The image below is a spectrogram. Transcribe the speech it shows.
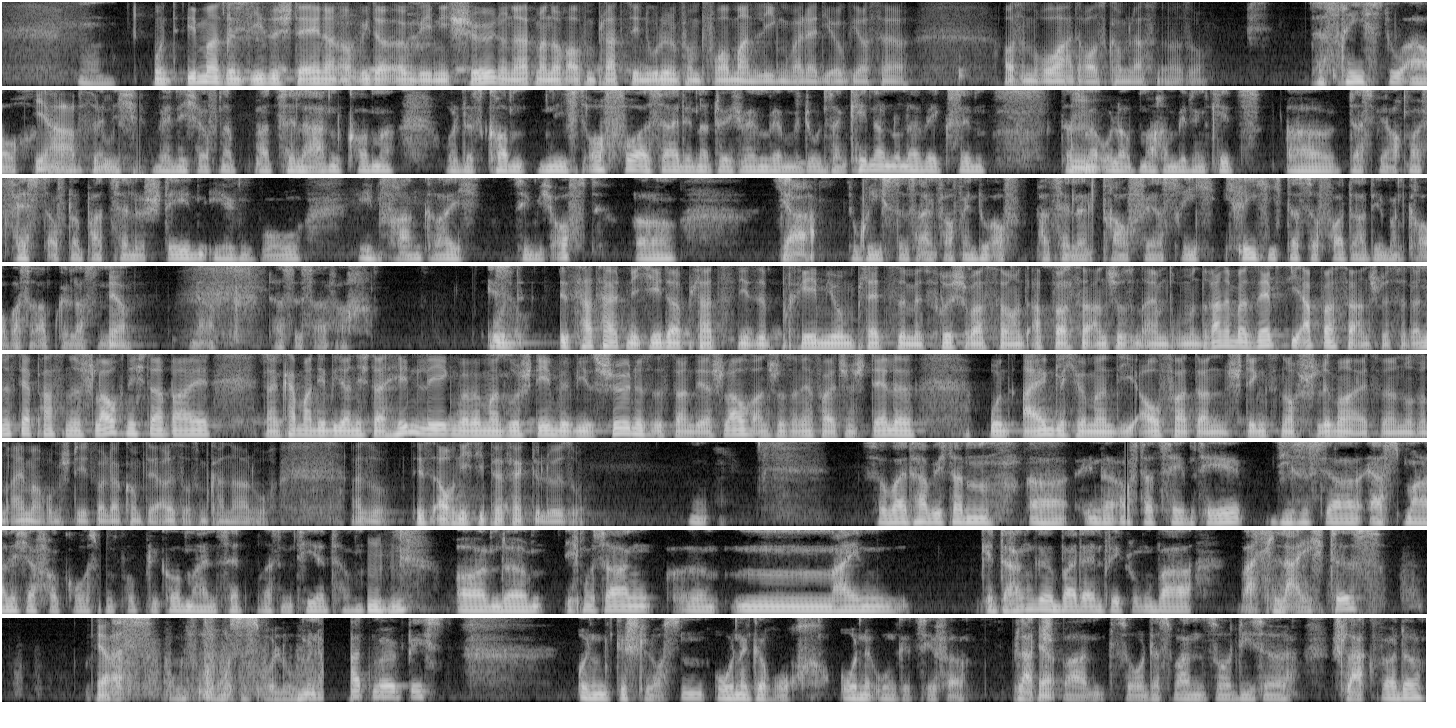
Hm. Und immer sind diese Stellen dann auch wieder irgendwie nicht schön und dann hat man noch auf dem Platz die Nudeln vom Vormann liegen, weil er die irgendwie aus, der, aus dem Rohr hat rauskommen lassen oder so. Das riechst du auch. Ja, absolut. Wenn ich, wenn ich auf einer Parzelle ankomme und es kommt nicht oft vor, es sei denn natürlich, wenn wir mit unseren Kindern unterwegs sind, dass mhm. wir Urlaub machen mit den Kids, äh, dass wir auch mal fest auf der Parzelle stehen, irgendwo in Frankreich, ziemlich oft. Äh, ja, du riechst es einfach, wenn du auf Parzelle drauf fährst, riech, riech ich das sofort, da hat jemand Grauwasser abgelassen. Ja. Ja, das ist einfach und so. es hat halt nicht jeder Platz diese Premium-Plätze mit Frischwasser und Abwasseranschluss und allem drum und dran. Aber selbst die Abwasseranschlüsse, dann ist der passende Schlauch nicht dabei. Dann kann man den wieder nicht da hinlegen, weil wenn man so stehen will, wie es schön ist, ist dann der Schlauchanschluss an der falschen Stelle. Und eigentlich, wenn man die aufhat, dann stinkt es noch schlimmer, als wenn nur so ein Eimer rumsteht, weil da kommt ja alles aus dem Kanal hoch. Also ist auch nicht die perfekte Lösung. Hm. Soweit habe ich dann äh, in der, auf der CMT dieses Jahr erstmalig ja vor großem Publikum mein Set präsentiert. Mhm. Und ähm, ich muss sagen, äh, mein Gedanke bei der Entwicklung war, was Leichtes, ja. was großes Volumen hat möglichst und geschlossen, ohne Geruch, ohne Ungeziffer, platzsparend. Ja. So, das waren so diese Schlagwörter.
